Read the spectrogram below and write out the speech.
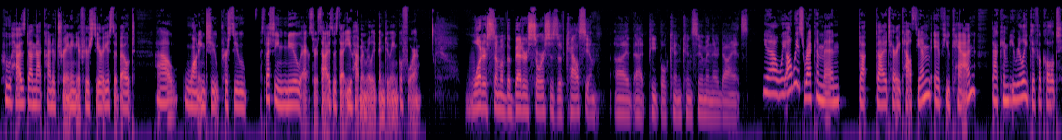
who has done that kind of training if you're serious about uh, wanting to pursue, especially new exercises that you haven't really been doing before. What are some of the better sources of calcium uh, that people can consume in their diets? Yeah, we always recommend di- dietary calcium if you can that can be really difficult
